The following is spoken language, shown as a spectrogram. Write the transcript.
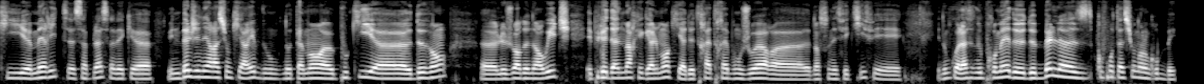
qui mérite sa place avec une belle génération qui arrive, donc notamment euh, devant. le joueur de Norwich et puis le Danemark également qui a de très très bons joueurs dans son effectif et, donc voilà ça nous promet de, belles confrontations dans le groupe B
